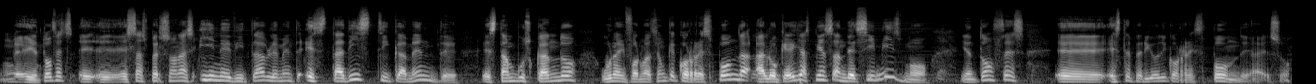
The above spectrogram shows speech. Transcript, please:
Y entonces eh, eh, esas personas inevitablemente, estadísticamente, están buscando una información que corresponda a lo que ellas piensan de sí mismo. Y entonces eh, este periódico responde a eso.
